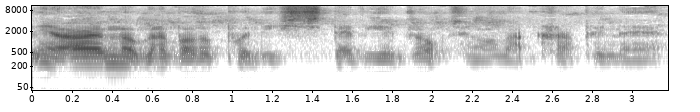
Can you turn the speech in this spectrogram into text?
you know, I'm not going to bother putting these stevia drops and all that crap in there.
